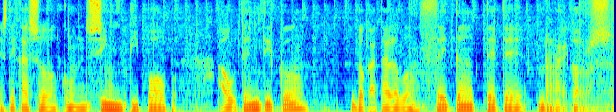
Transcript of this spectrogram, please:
Neste caso con Sinti Pop Auténtico Do catálogo ZTT Records.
